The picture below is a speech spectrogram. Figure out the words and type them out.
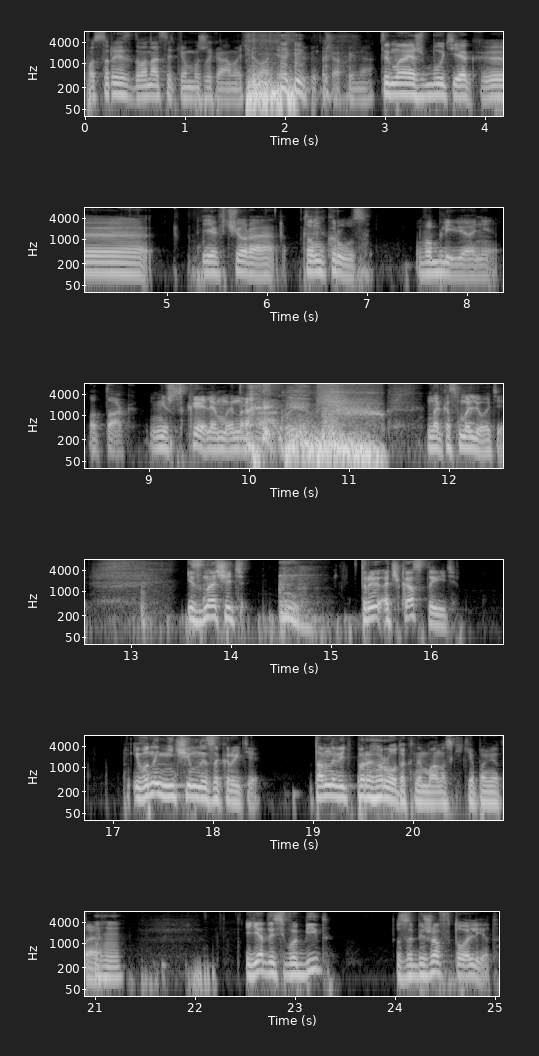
посри з 12 мужиками, чувак, як тобі така хуйня. Ти маєш бути як, е... як вчора Том Круз в Облівіоні. Отак. Між скелями на, на космольоті. І значить, три очка стоїть, і вони нічим не закриті. Там навіть перегородок нема, наскільки я пам'ятаю. Угу. І я десь в обід забіжав в туалет,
